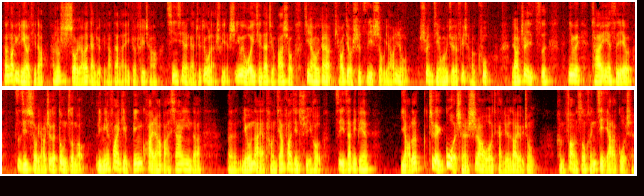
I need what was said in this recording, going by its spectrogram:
刚刚玉林有提到，他说是手摇的感觉给他带来一个非常新鲜的感觉。对我来说也是，因为我以前在酒吧时候，经常会看到调酒师自己手摇那种瞬间，我会觉得非常的酷。然后这一次，因为茶颜悦色也有自己手摇这个动作嘛，里面放一点冰块，然后把相应的嗯牛奶啊糖浆放进去以后，自己在那边摇的这个过程是让我感觉到有一种很放松、很解压的过程。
